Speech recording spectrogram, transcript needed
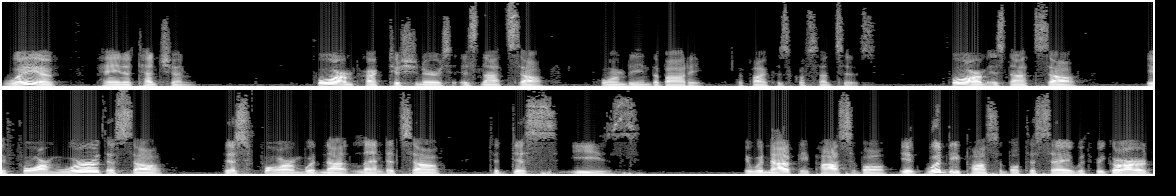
way of paying attention. Form practitioners is not self, form being the body, the five physical senses. Form is not self. If form were the self, this form would not lend itself to dis ease it would not be possible, it would be possible to say with regard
